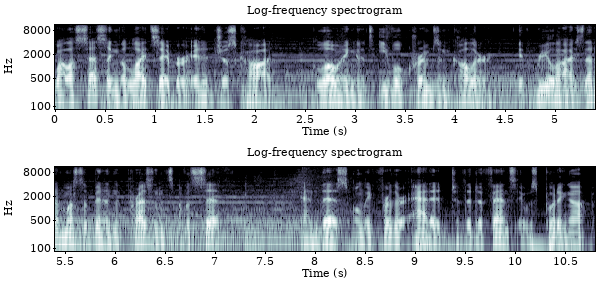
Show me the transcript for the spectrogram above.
While assessing the lightsaber it had just caught, glowing in its evil crimson color, it realized that it must have been in the presence of a Sith. And this only further added to the defense it was putting up.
